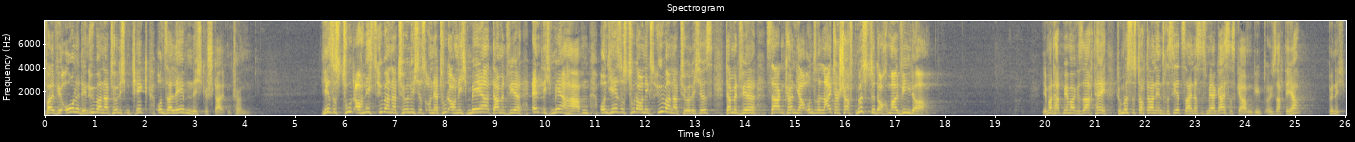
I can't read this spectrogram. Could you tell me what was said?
weil wir ohne den übernatürlichen Kick unser Leben nicht gestalten können. Jesus tut auch nichts Übernatürliches und er tut auch nicht mehr, damit wir endlich mehr haben. Und Jesus tut auch nichts Übernatürliches, damit wir sagen können, ja, unsere Leiterschaft müsste doch mal wieder. Jemand hat mir mal gesagt, hey, du müsstest doch daran interessiert sein, dass es mehr Geistesgaben gibt. Und ich sagte, ja, bin ich.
